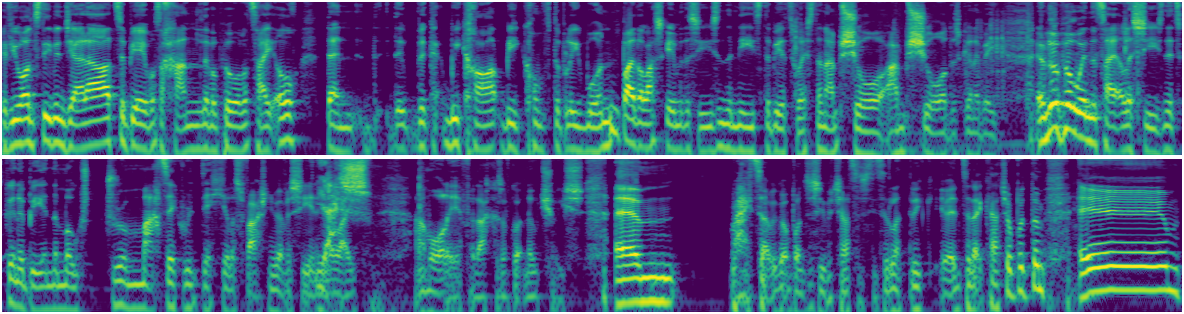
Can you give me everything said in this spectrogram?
If you want Steven Gerrard to be able to hand Liverpool a title, then th- th- we can't be comfortably won by the last game of the season. There needs to be a twist, and I'm sure, I'm sure there's going to be. If Liverpool win the title this season, it's going to be in the most dramatic, ridiculous fashion you've ever seen in your life. I'm all here for that because I've got no choice. Um, right, so we've got a bunch of super chats. Need to let the internet catch up with them. Um,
